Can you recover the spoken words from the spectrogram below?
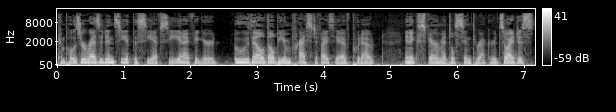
composer residency at the CFC, and I figured, ooh, they'll they'll be impressed if I say I've put out an experimental synth record. So I just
